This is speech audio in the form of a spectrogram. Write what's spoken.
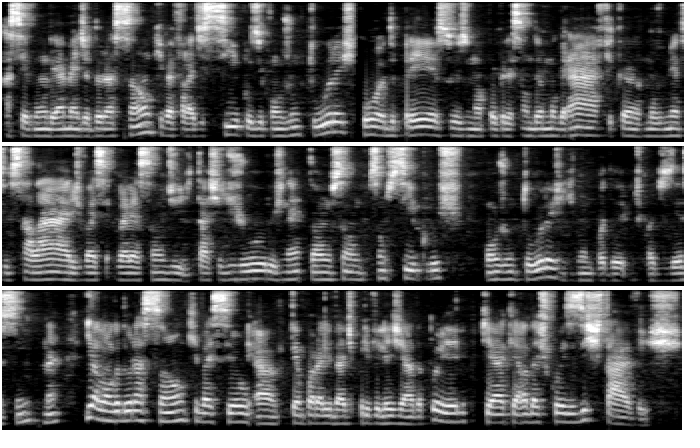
A segunda é a média duração, que vai falar de ciclos e conjunturas, curva de preços, uma progressão demográfica, movimento de salários, variação de taxa de juros, né? Então são, são ciclos conjunturas, a gente, vamos poder, a gente pode dizer assim, né? E a longa duração, que vai ser a temporalidade privilegiada por ele, que é aquela das coisas estáveis,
